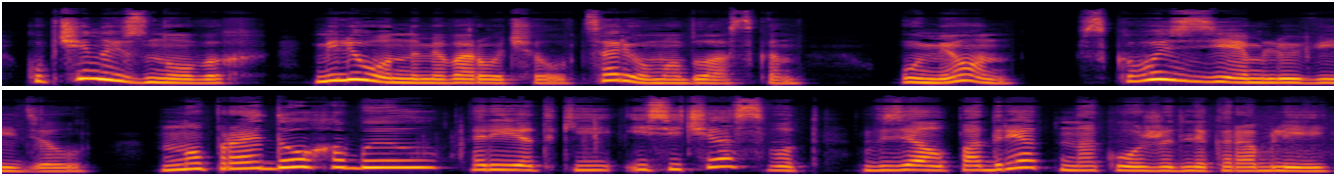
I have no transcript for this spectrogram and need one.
— купчина из новых, миллионными ворочал, царем обласкан. Умен, сквозь землю видел, но пройдоха был редкий, и сейчас вот взял подряд на коже для кораблей,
